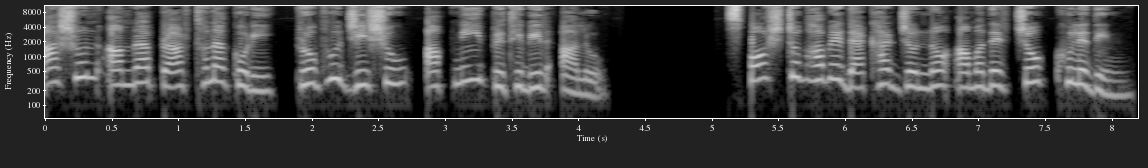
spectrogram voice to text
আসুন আমরা প্রার্থনা করি, প্রভু যিশু, আপনিই পৃথিবীর আলো। স্পষ্টভাবে দেখার জন্য আমাদের চোখ খুলে দিন।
